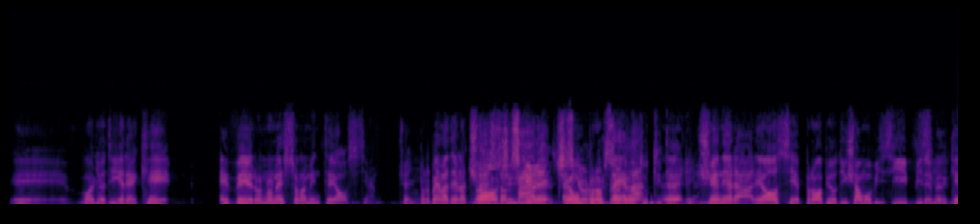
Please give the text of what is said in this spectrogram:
eh, voglio dire che è vero, non è solamente Ostia. Cioè, il problema dell'accesso No, al mare scrive- è un problema Italia, eh, generale. Ostia è proprio diciamo visibile Sì, perché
